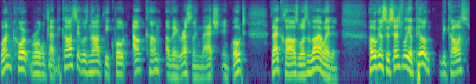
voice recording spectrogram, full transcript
one court ruled that because it was not the quote outcome of a wrestling match, end quote, that clause wasn't violated. Hogan successfully appealed because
